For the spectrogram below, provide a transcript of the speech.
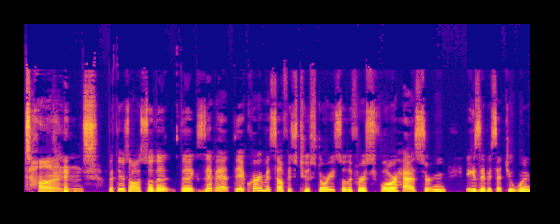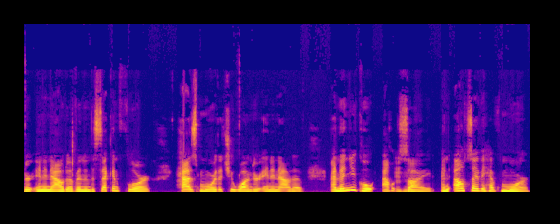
Tons. But there's also the, the exhibit, the aquarium itself is two stories. So the first floor has certain exhibits that you wander in and out of. And then the second floor has more that you wander in and out of. And then you go outside and outside they have more.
